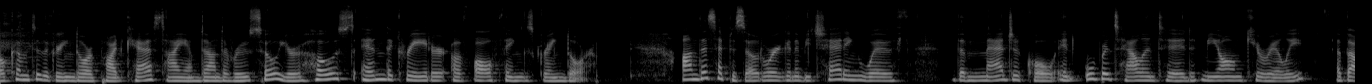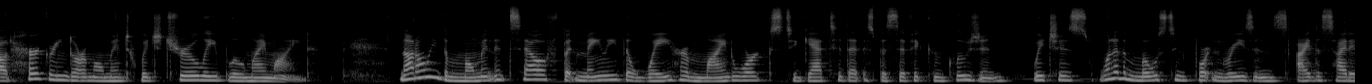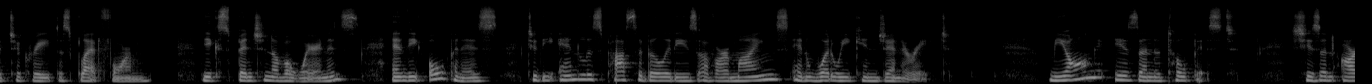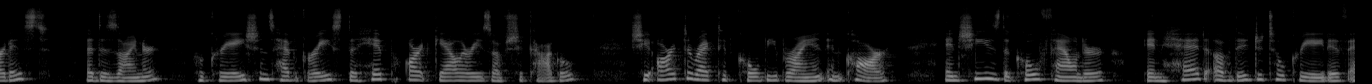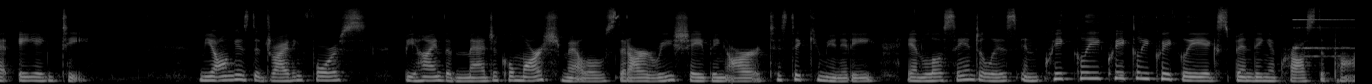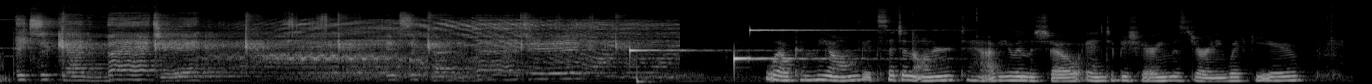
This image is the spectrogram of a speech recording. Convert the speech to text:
Welcome to the Green Door podcast. I am Donda Russo, your host and the creator of all things Green Door. On this episode, we're going to be chatting with the magical and uber talented Myong Kurily about her Green Door moment, which truly blew my mind. Not only the moment itself, but mainly the way her mind works to get to that specific conclusion, which is one of the most important reasons I decided to create this platform the expansion of awareness, and the openness to the endless possibilities of our minds and what we can generate. Myong is an utopist. She's an artist, a designer, whose creations have graced the hip art galleries of Chicago. She art directed Kobe Bryant and Car, and she is the co founder and head of digital creative at A&T. Myong is the driving force behind the magical marshmallows that are reshaping our artistic community in Los Angeles and quickly, quickly, quickly expanding across the pond. It's a kind of magic. It's a kind of magic. Welcome, Myong. It's such an honor to have you in the show and to be sharing this journey with you.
